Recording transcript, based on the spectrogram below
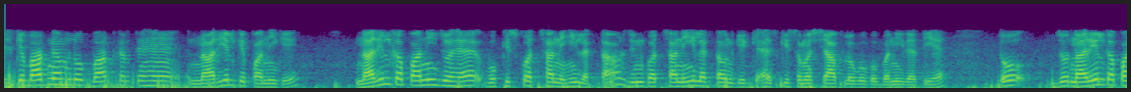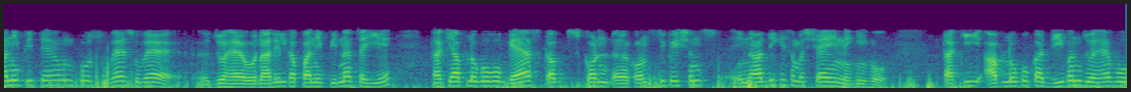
इसके बाद में हम लोग बात करते हैं नारियल के पानी के। नारियल का पानी जो है, वो किसको अच्छा नहीं लगता और जिनको अच्छा नहीं लगता, उनके गैस की समस्या आप लोगों को बनी रहती है। तो जो नारियल का पानी पीते हैं, उनको सुबह सुबह जो है, वो नारियल का पानी पीना चाहिए, ताकि आप लोगों को गैस, कब्ज कॉन्स्टिपेशन इन आदि की समस्याएँ नहीं हो, ताकि आप लोगों का जीवन जो है, वो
